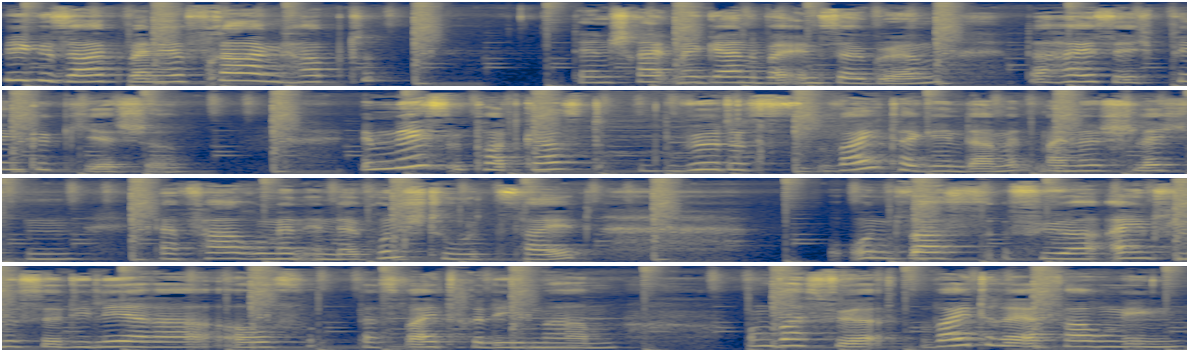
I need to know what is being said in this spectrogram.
Wie gesagt, wenn ihr Fragen habt, dann schreibt mir gerne bei Instagram. Da heiße ich Pinke Kirsche. Im nächsten Podcast wird es weitergehen damit, meine schlechten Erfahrungen in der Grundschulzeit und was für Einflüsse die Lehrer auf das weitere Leben haben und was für weitere Erfahrungen,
